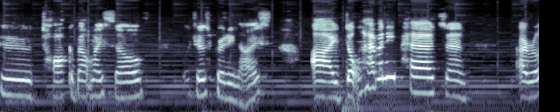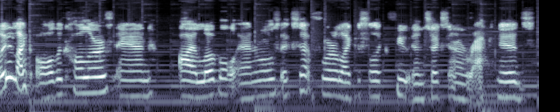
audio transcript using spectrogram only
to talk about myself, which is pretty nice. I don't have any pets, and I really like all the colors, and I love all animals except for like a select few insects and arachnids.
